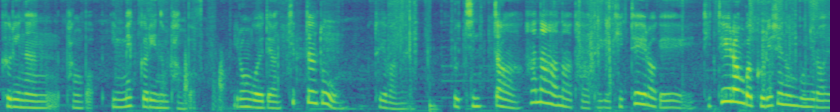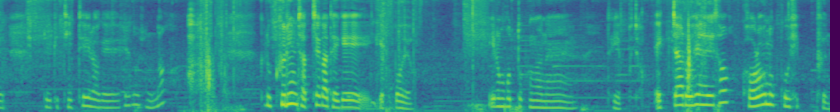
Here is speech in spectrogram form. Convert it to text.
그리는 방법, 인맥 그리는 방법 이런 거에 대한 팁들도 되게 많아요. 그리고 진짜 하나하나 다 되게 디테일하게 디테일한 걸 그리시는 분이라 이렇게 디테일하게 해놓으셨나? 그리고 그림 자체가 되게 예뻐요. 이런 것도 보면은 되게 예쁘죠. 액자로 해서 걸어놓고 싶은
